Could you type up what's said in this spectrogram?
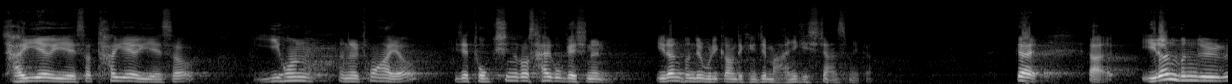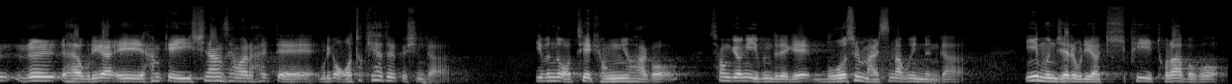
자의에 의해서 타의에 의해서 이혼을 통하여 이제 독신으로 살고 계시는 이런 분들 우리 가운데 굉장히 많이 계시지 않습니까? 그러니까 아, 이런 분들을 우리가 함께 이 신앙생활을 할 때 우리가 어떻게 해야 될 것인가? 이분들 어떻게 격려하고 성경이 이분들에게 무엇을 말씀하고 있는가? 이 문제를 우리가 깊이 돌아보고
